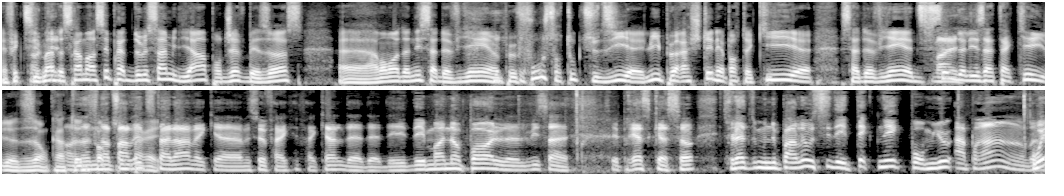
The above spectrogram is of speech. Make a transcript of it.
effectivement, de se ramasser près de 200 milliards pour Jeff Bezos, à un moment donné, ça devient un peu fou, surtout que tu dis, lui, il peut racheter n'importe qui, ça devient difficile de les attaquer, disons, quand On a parlé tout à l'heure avec M. Facal de, des, des monopoles. Lui, c'est presque ça. Tu voulais nous parler aussi des techniques pour mieux apprendre. Oui,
